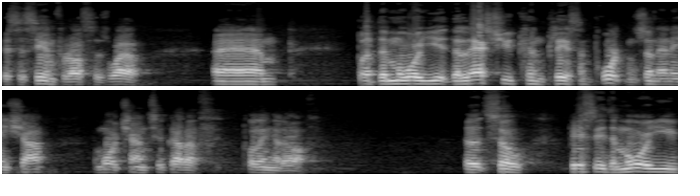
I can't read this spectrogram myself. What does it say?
It's the same for us as well. Um, but the more you, the less you can place importance on any shot, the more chance you've got of pulling it off. So, so basically, the more you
